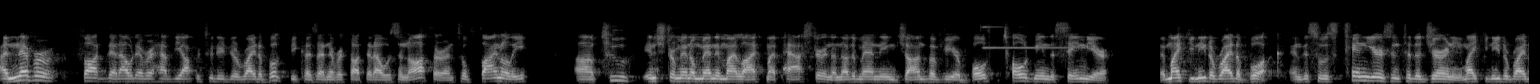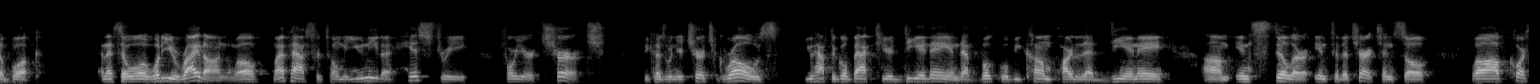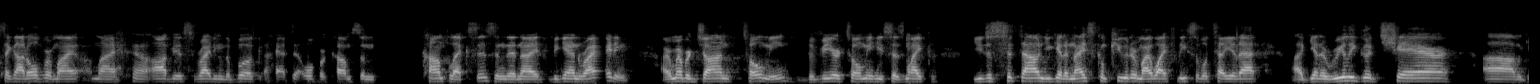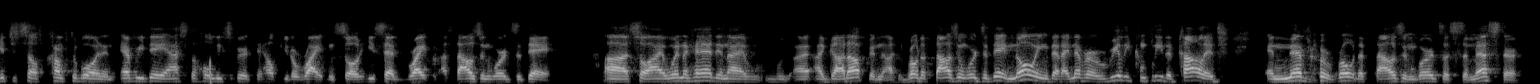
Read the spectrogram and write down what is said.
I never thought that I would ever have the opportunity to write a book because I never thought that I was an author until finally, uh, two instrumental men in my life, my pastor and another man named John Bevere, both told me in the same year that, Mike, you need to write a book. And this was 10 years into the journey. Mike, you need to write a book. And I said, Well, what do you write on? Well, my pastor told me you need a history for your church because when your church grows, you have to go back to your DNA, and that book will become part of that DNA um, instiller into the church. And so, well, of course, I got over my my obvious writing the book. I had to overcome some complexes, and then I began writing. I remember John told me, Bevere told me, he says, Mike, you just sit down, you get a nice computer. My wife Lisa will tell you that. Uh, get a really good chair, um, get yourself comfortable, and then every day ask the Holy Spirit to help you to write. And so he said, write a thousand words a day. Uh, so I went ahead and I, I got up and I wrote a thousand words a day, knowing that I never really completed college and never wrote a thousand words a semester.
